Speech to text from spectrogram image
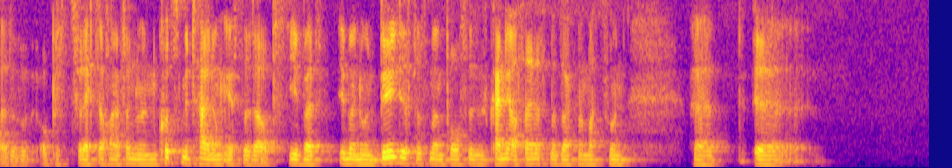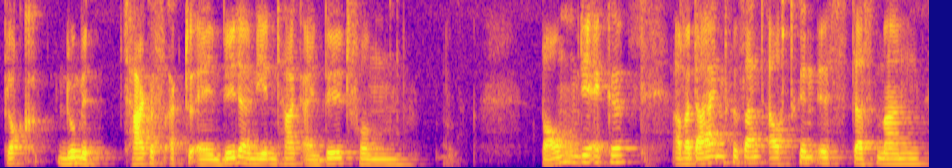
also ob es vielleicht auch einfach nur eine Kurzmitteilung ist oder ob es jeweils immer nur ein Bild ist, das man postet. Es kann ja auch sein, dass man sagt, man macht so ein äh, äh, Blog nur mit tagesaktuellen Bildern, jeden Tag ein Bild vom Baum um die Ecke. Aber da interessant auch drin ist, dass man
